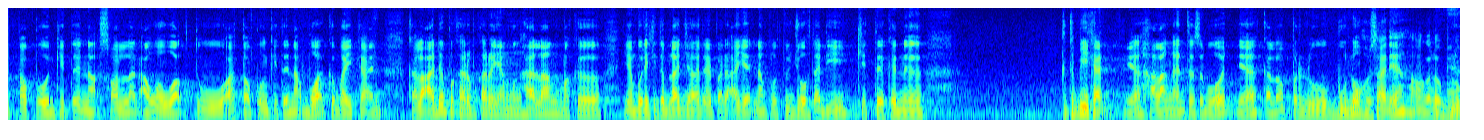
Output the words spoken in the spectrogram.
ataupun kita nak solat awal waktu ataupun kita nak buat kebaikan. Kalau ada perkara-perkara yang menghalang maka yang boleh kita belajar daripada ayat 67 tadi kita kena ketepikan ya halangan tersebut ya. Kalau perlu bunuh ustaz ya. Ah, kalau ya. perlu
